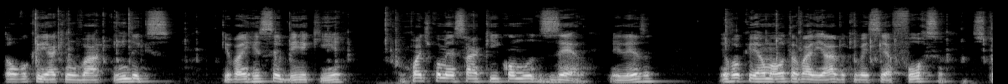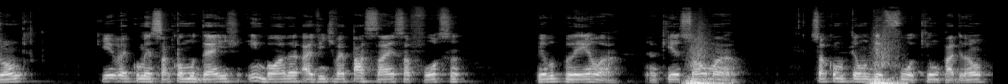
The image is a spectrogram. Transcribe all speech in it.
Então vou criar aqui um var index que vai receber aqui. Pode começar aqui como zero, beleza? Eu vou criar uma outra variável que vai ser a força strong, que vai começar como 10, embora a gente vai passar essa força pelo player lá. Aqui é só uma só como ter um default aqui, um padrão.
